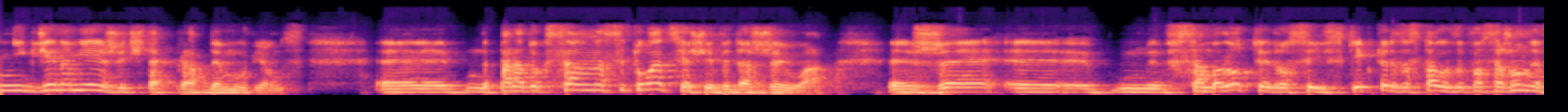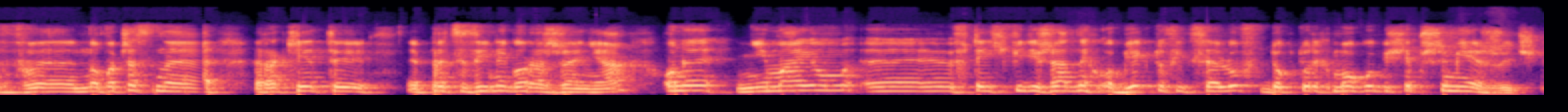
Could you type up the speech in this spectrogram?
nigdzie namierzyć, tak prawdę mówiąc. E, paradoksalna sytuacja się wydarzyła, e, że e, samoloty rosyjskie, które zostały wyposażone w nowoczesne rakiety precyzyjnego rażenia, one nie mają w tej chwili żadnych obiektów i celów, do których mogłyby się przymierzyć.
